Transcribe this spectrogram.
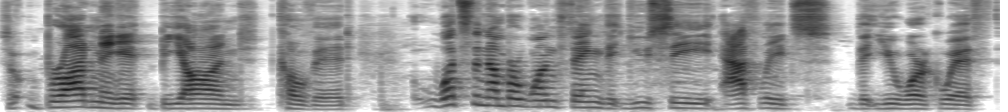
So, broadening it beyond COVID, what's the number one thing that you see athletes that you work with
